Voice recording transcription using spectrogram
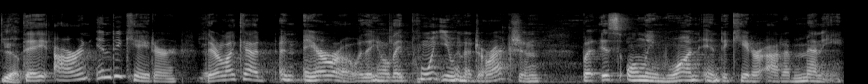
Yeah. They are an indicator. Yeah. They're like a, an arrow. They, you know, they point you in a direction, but it's only one indicator out of many.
